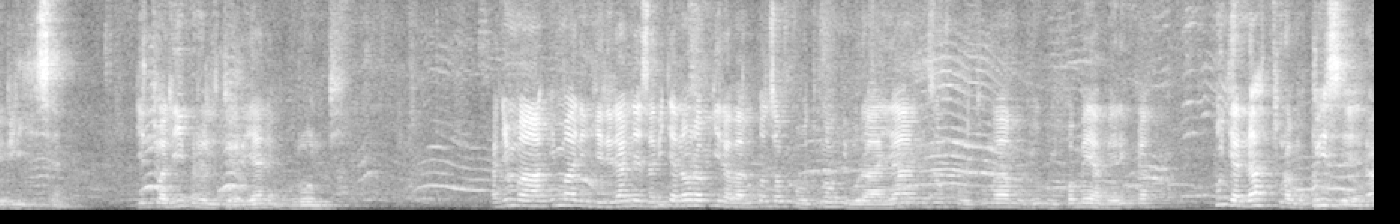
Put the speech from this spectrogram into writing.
eglise yitwa libre luterienne mu burundi hanyuma imana ingirira neza bijya nawe urabwira abantu ko nzo ku butumwa bw'i buraya nzo ku butumwa mu bihugu bikomeye amerika kujya natura mu kwizera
